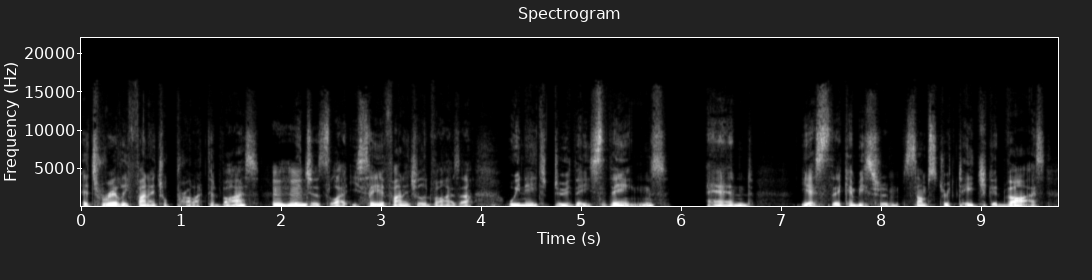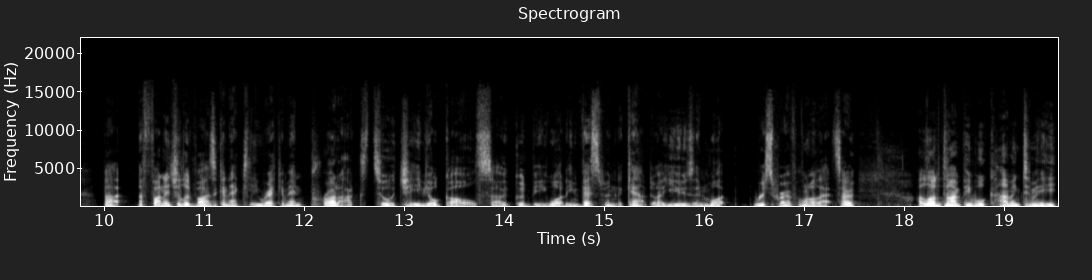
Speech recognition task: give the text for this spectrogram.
it's really financial product advice, Mhm. which is like you see a financial advisor, we need to do these things. And yes, there can be some, some strategic advice, but a financial advisor can actually recommend products to achieve your goals. So it could be what investment account do I use and what risk profile and all that. So a lot of time people coming to me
